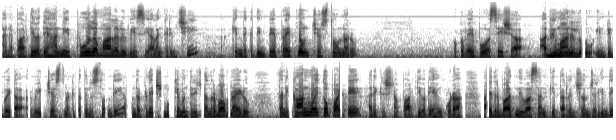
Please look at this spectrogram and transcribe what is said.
ఆయన పార్థివ దేహాన్ని పూలమాలలు వేసి అలంకరించి కిందకి దింపే ప్రయత్నం చేస్తూ ఉన్నారు. ఒకవైపు అశేష అభిమానులు ఇంటి బయట వెయిట్ చేస్తున్నట్టుగా తెలుస్తోంది. ఆంధ్రప్రదేశ్ ముఖ్యమంత్రి చంద్రబాబు నాయుడు తన కాన్వాయ్తో పాటే హరికృష్ణ పార్థివ దేహం కూడా హైదరాబాద్ నివాసానికి తరలించడం జరిగింది.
